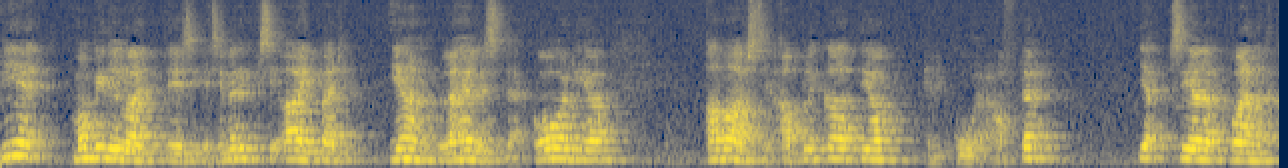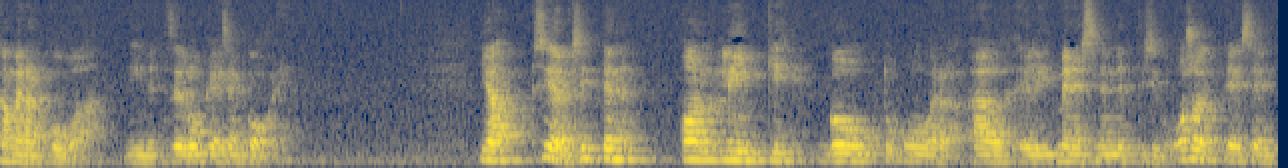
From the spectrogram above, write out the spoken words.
vie mobiililaitteesi, esimerkiksi iPad, ihan lähelle sitä koodia. Avaa se applikaatio, eli QR After, ja siellä painat kameran kuvaa niin, että se lukee sen koodin. Ja siellä sitten on linkki go to URL, eli mene sinne nettisivun osoitteeseen,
